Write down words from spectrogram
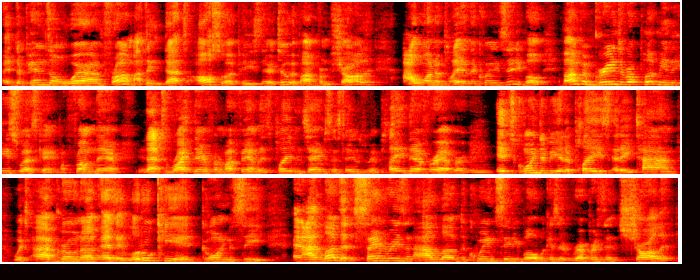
It depends on where I'm from. I think that's also a piece there too. If I'm from Charlotte, I want to play in the Queen City Bowl. If I'm from Greensboro, put me in the East West game. I'm from there. Yeah. That's right there in front of my family. It's played in Jamieson Stadium. It's been played there forever. Mhm. It's going to be at a place at a time which I've grown up as a little kid going to see. And I love that. The same reason I love the Queen City Bowl because it represents Charlotte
